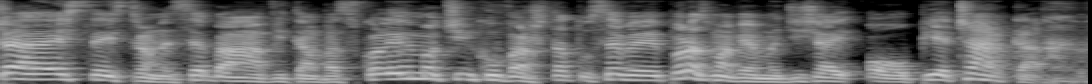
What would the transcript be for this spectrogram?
Cześć, z tej strony Seba, witam Was w kolejnym odcinku warsztatu Seby. Porozmawiamy dzisiaj o pieczarkach.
